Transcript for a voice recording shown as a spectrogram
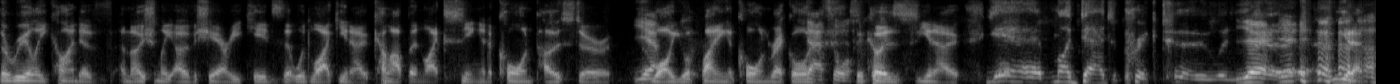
the really kind of emotionally oversharey kids that would like you know come up and like sing at a Korn poster Yeah, while you were playing a Korn record that's awesome. because you know, yeah, my dad's a prick too, and Yeah, uh, yeah. you know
